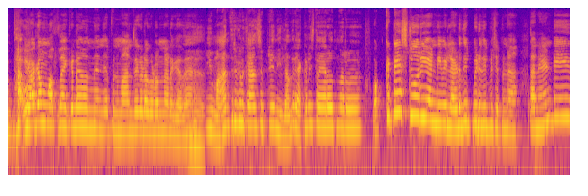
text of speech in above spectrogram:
పర్లోకం మొత్తం ఇక్కడే ఉందని చెప్పిన మాంత్రికుడు ఒకడు ఉన్నాడు కదా. ఈ మాంత్రికుల కాన్సెప్ట్ ఏంది? వీళ్ళందరూ ఎక్కడి నుంచి తయారవుతున్నారు? ఒక్కటే స్టోరీ అండి వీళ్ళు అడుదిప్పి ఇడిదిప్పి చెప్పిన. తనేంటి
